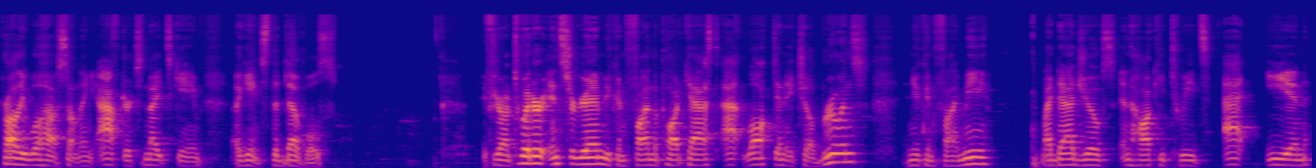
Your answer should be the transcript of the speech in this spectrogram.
probably will have something after tonight's game against the Devils. If you're on Twitter, Instagram, you can find the podcast at Locked NHL Bruins, and you can find me, my dad jokes, and hockey tweets at Ian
